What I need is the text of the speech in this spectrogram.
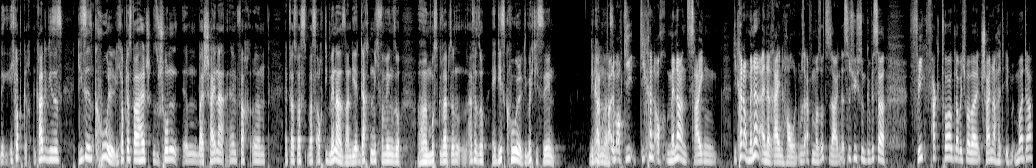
ich glaube, gerade dieses, die sind cool. Ich glaube, das war halt schon ähm, bei Shiner einfach ähm, etwas, was, was auch die Männer sahen. Die dachten nicht von wegen so, oh, Muskelweib, sondern einfach so, ey, die ist cool, die möchte ich sehen. Die ja, kann was. vor allem auch die, die kann auch Männern zeigen, die kann auch Männern eine reinhauen, um es einfach mal so zu sagen. Das ist natürlich so ein gewisser Freak-Faktor, glaube ich, war bei China halt eben immer da.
